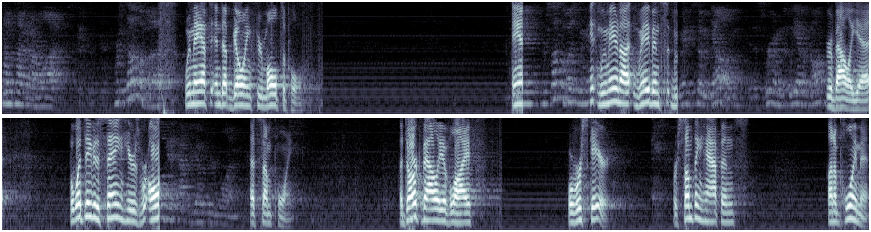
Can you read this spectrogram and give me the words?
sometime in our lives. For some of us, we may have to end up going through multiple. And for some of us, we may, we may not, we may have been, through a valley yet. But what David is saying here is we're all going to have to go through one at some point. A dark valley of life where we're scared, where something happens unemployment,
